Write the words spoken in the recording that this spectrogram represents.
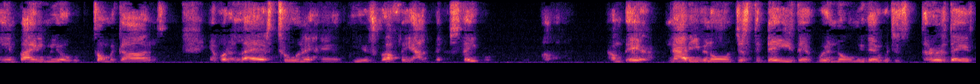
They invited me over to Potomac Gardens. And for the last two and a half years, roughly, I've been a staple. Uh, I'm there, not even on just the days that we're normally there, which is Thursdays.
